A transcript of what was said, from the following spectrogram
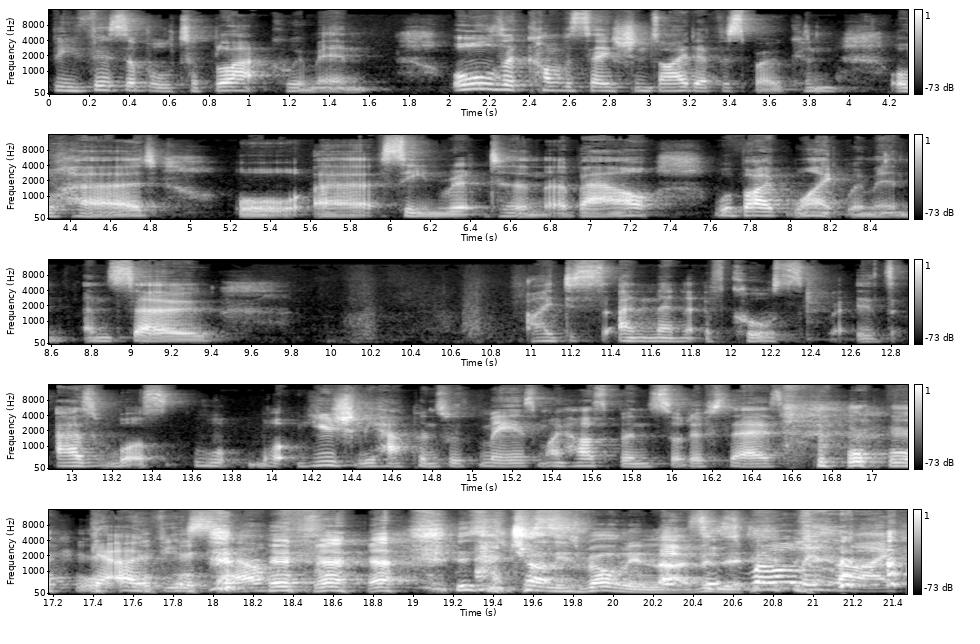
be visible to black women. All the conversations I'd ever spoken or heard or uh, seen written about were by white women. And so I just, and then of course, it's, as was what usually happens with me, is my husband sort of says, "Get over yourself." this is Charlie's role in life, it's his it? role in life.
